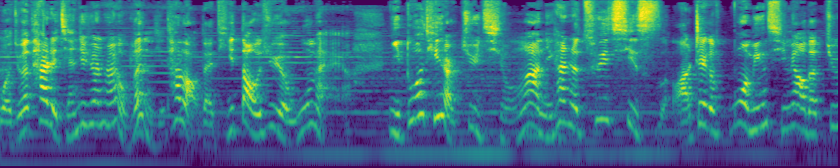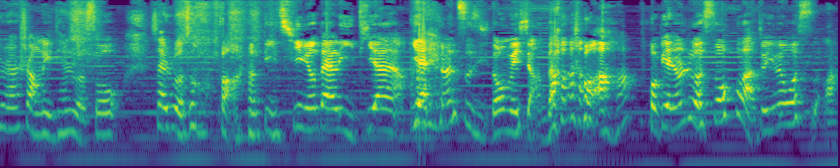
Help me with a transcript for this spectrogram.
我觉得他这前期宣传有问题，他老在提道具、舞美啊。你多提点剧情啊！你看这崔气死了，这个莫名其妙的居然上了一天热搜，在热搜榜上第七名待了一天啊！演员自己都没想到，说 啊，我变成热搜了，就因为我死了。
